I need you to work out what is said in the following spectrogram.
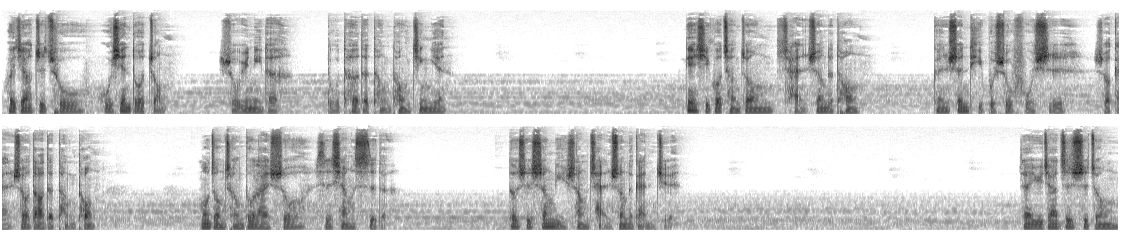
会交织出无限多种属于你的独特的疼痛经验。练习过程中产生的痛，跟身体不舒服时所感受到的疼痛，某种程度来说是相似的，都是生理上产生的感觉。在瑜伽姿势中，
